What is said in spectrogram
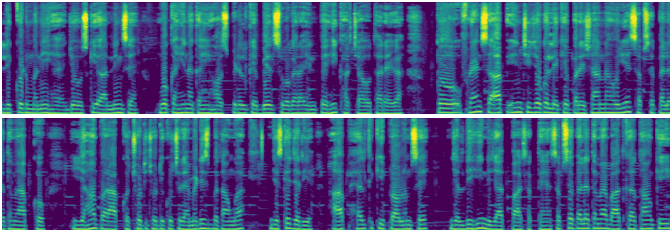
लिक्विड मनी है, जो उसकी अर्निंग्स है वो कहीं ना कहीं हॉस्पिटल के बिल्स वगैरह इन पे ही खर्चा होता रहेगा। तो फ्रेंड्स आप इन चीज़ों को लेके परेशान ना होइए। सबसे पहले तो मैं आपको यहाँ पर आपको छोटी छोटी कुछ रेमेडीज़ बताऊँगा, जिसके ज़रिए आप हेल्थ की प्रॉब्लम से जल्दी ही निजात पा सकते हैं। सबसे पहले तो मैं बात करता हूँ कि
